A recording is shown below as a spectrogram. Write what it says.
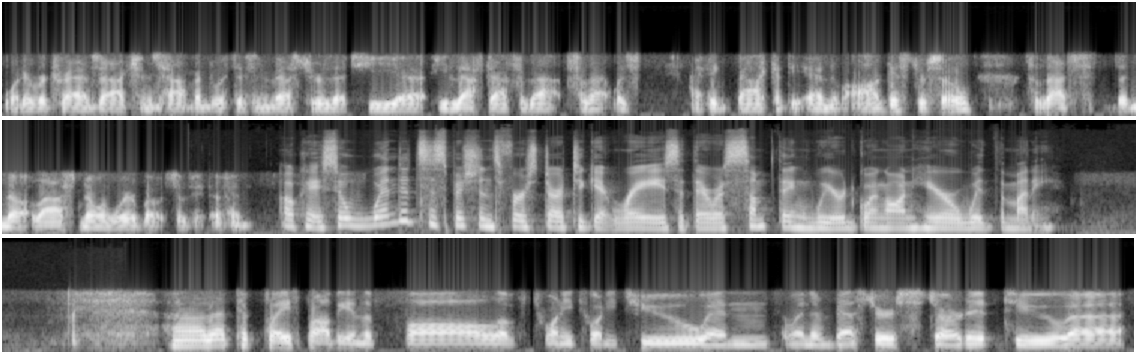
whatever transactions happened with his investor, that he uh, he left after that. So that was. I think back at the end of August or so. So that's the no, last known whereabouts of, of him. Okay, so when did suspicions first start to get raised that there was something weird going on here with the money? Uh, that took place probably in the fall of 2022 when when investors started to uh,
